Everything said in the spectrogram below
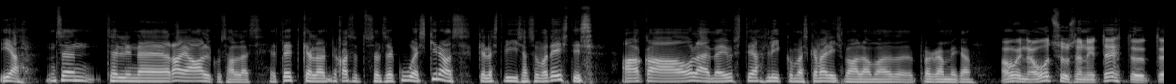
jah, no see on selline raja algus alles, et hetkel on kasutusel see kuues kinos, kellest viis asuvad Eestis, aga oleme just jah, liikumas ka välismaale oma programmiga auhinna otsus on nüüd tehtud,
